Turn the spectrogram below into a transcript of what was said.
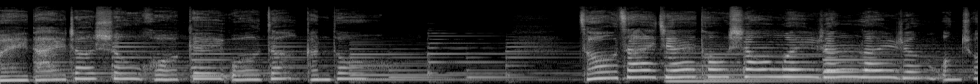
会带着生活给我的感动，走在街头巷尾人来人往中，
